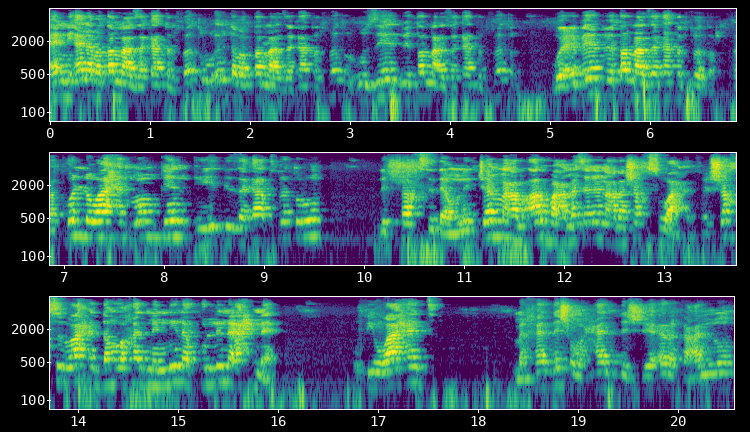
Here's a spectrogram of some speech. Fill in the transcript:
إني أنا بطلع زكاة الفطر وأنت بتطلع زكاة الفطر وزيد بيطلع زكاة الفطر وعبيد بيطلع زكاة الفطر. فكل واحد ممكن يدي زكاة فطره للشخص ده ونتجمع الأربعة مثلا على شخص واحد. فالشخص الواحد ده هو خد مننا كلنا إحنا. وفي واحد ما خدش ومحدش يعرف عنه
